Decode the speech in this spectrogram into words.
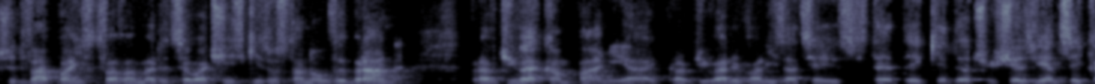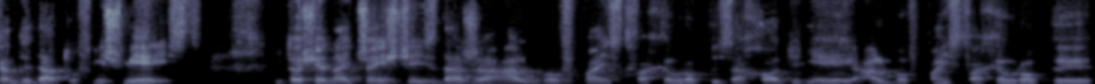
czy dwa państwa w Ameryce Łacińskiej zostaną wybrane. Prawdziwa kampania i prawdziwa rywalizacja jest wtedy, kiedy oczywiście jest więcej kandydatów niż miejsc. I to się najczęściej zdarza albo w państwach Europy Zachodniej, albo w państwach Europy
